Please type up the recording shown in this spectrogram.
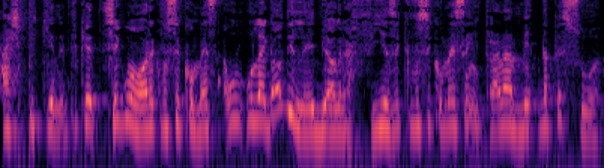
as pequenas. Porque chega uma hora que você começa. O, legal de ler biografias é que você começa a entrar na mente da pessoa.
